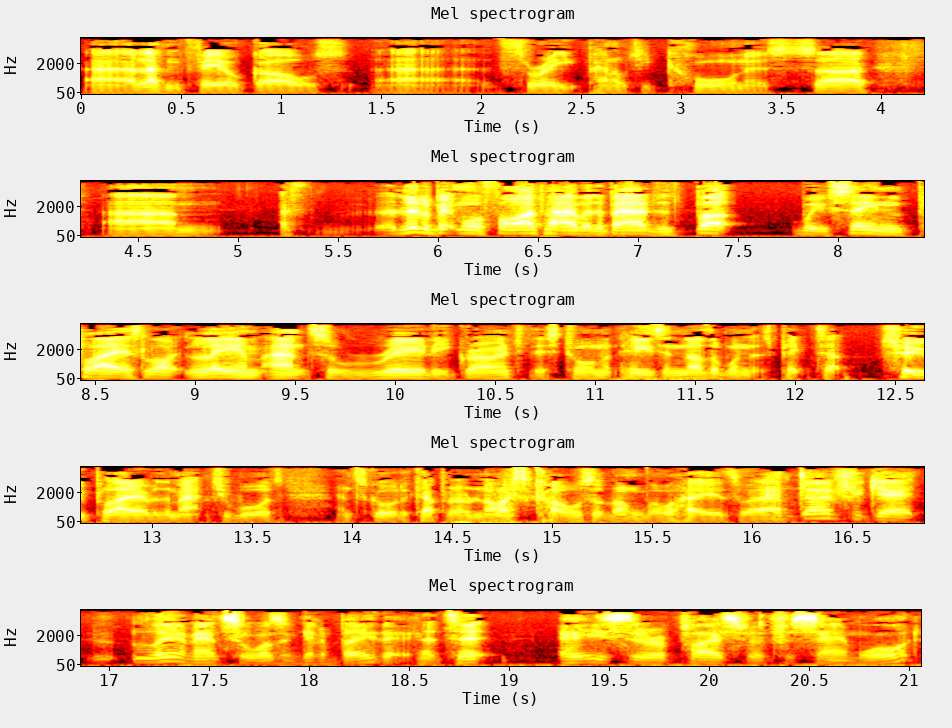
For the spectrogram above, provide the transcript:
uh, 11 field goals, uh, 3 penalty corners. So um, a, a little bit more firepower with the Belgians, but we've seen players like Liam Ansell really grow into this tournament. He's another one that's picked up two Player of the Match awards and scored a couple of nice goals along the way as well. And don't forget, Liam Ansell wasn't going to be there. That's it. He's the replacement for Sam Ward.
